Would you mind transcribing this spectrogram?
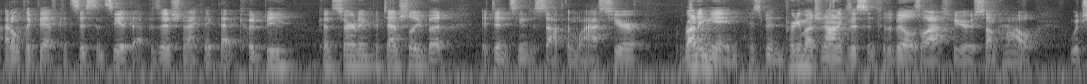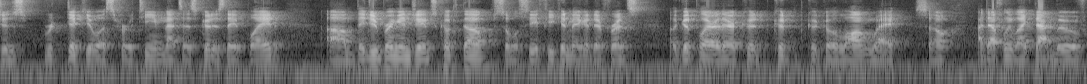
I don't think they have consistency at that position. I think that could be concerning potentially, but it didn't seem to stop them last year. Running game has been pretty much non-existent for the Bills last few years somehow, which is ridiculous for a team that's as good as they've played. Um, they do bring in James Cook though, so we'll see if he can make a difference. A good player there could could could go a long way. So I definitely like that move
